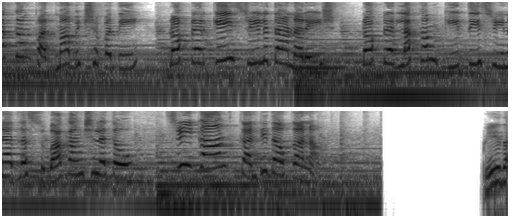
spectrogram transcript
Lakkam Padma Bhikshapathi doctor K. Srilatha Naresh doctor Lakkam Keerthi శ్రీనాథ్ల శుభాకాంక్షలతో శ్రీకాంత్ కంటి దౌకానా. పేద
